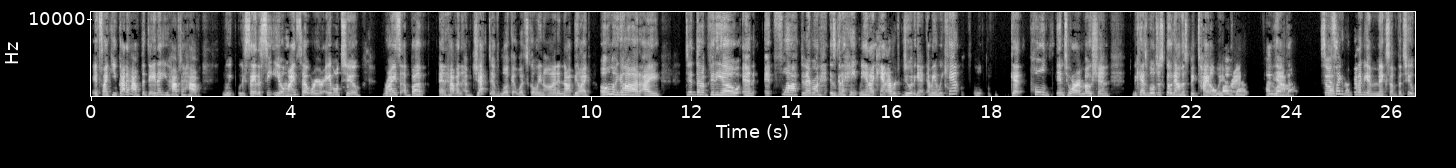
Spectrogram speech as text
it's like you've got to have the data. You have to have we we say the CEO mindset where you're able to rise above and have an objective look at what's going on and not be like, oh my God, I did that video and it flopped and everyone is going to hate me and I can't ever do it again. I mean, we can't get pulled into our emotion because we'll just go down this big tidal wave. right? That. I love yeah. that. So yep. it's like there's going to be a mix of the two.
